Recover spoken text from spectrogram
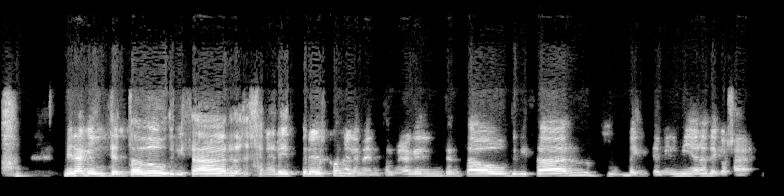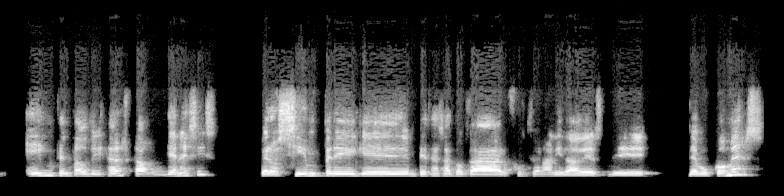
mira que he intentado utilizar GeneratePress con elementos, mira que he intentado utilizar 20.000 millones de cosas. He intentado utilizar hasta un Genesis, pero siempre que empiezas a tocar funcionalidades de, de WooCommerce,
